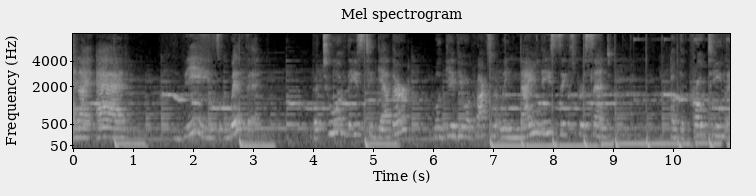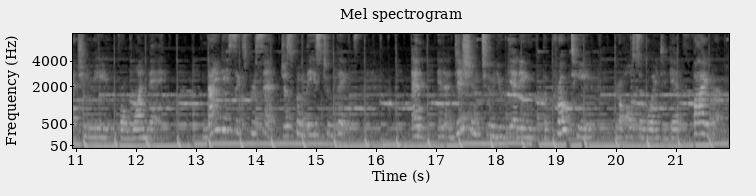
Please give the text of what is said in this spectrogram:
and I add these with it, the two of these together will give you approximately 96% of the protein that you need for one day. 96% just from these two things. And in addition to you getting the protein, you're also going to get fiber.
